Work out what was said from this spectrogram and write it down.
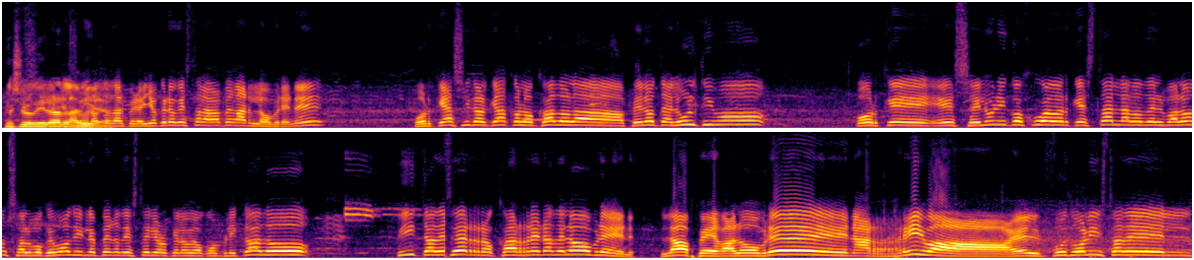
No se lo hubiera la vida. Total, pero yo creo que esta la va a pegar Lobren, ¿eh? Porque ha sido el que ha colocado la pelota el último. Porque es el único jugador que está al lado del balón, salvo que Modric le pegue de exterior, que lo veo complicado. Pita de Cerro, carrera de Lobren. La pega Lobren. Arriba. El futbolista del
